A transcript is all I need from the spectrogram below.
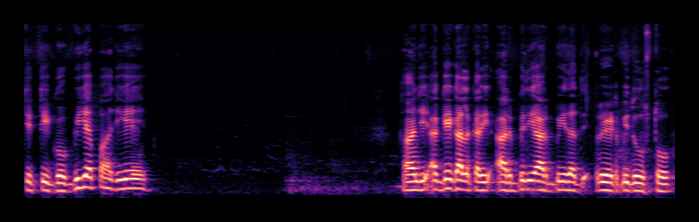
ਚਿੱਟੀ ਗੋਭੀ ਆ ਭਾਜੀ ਇਹ। ਹਾਂਜੀ, ਅੱਗੇ ਗੱਲ ਕਰੀ, ਅਰਬੀ ਦੀ, ਅਰਬੀ ਦਾ ਰੇਟ ਵੀ ਦੋਸਤੋ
